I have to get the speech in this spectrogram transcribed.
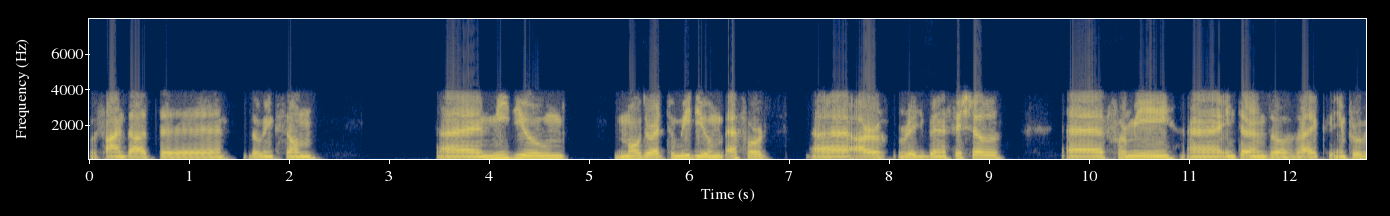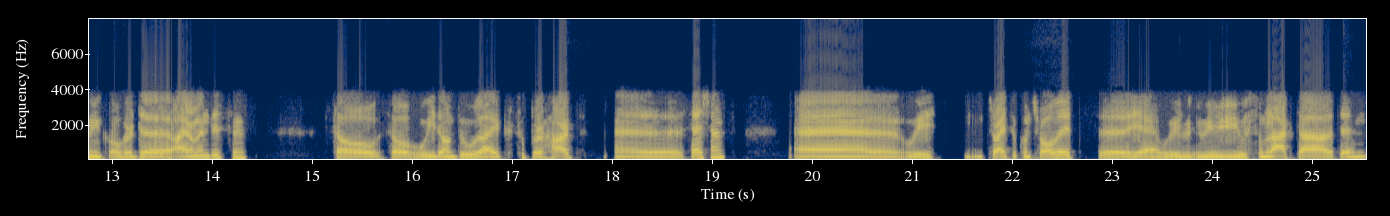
we find that uh, doing some uh, medium, moderate to medium efforts uh, are really beneficial uh, for me uh, in terms of like improving over the Ironman distance. So so we don't do like super hard sessions. We try to control it. Yeah, we we use some lactate and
